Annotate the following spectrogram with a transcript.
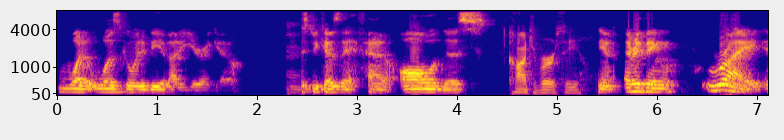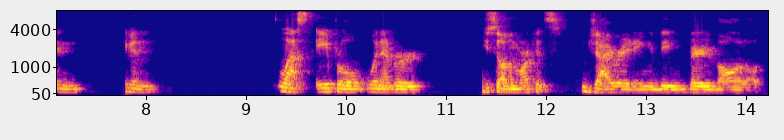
what it was going to be about a year ago, Mm. just because they've had all of this, Controversy. you know, everything right, and even last April, whenever you saw the markets gyrating and being very volatile,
